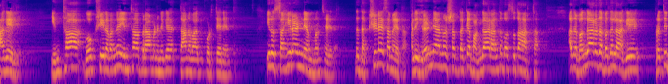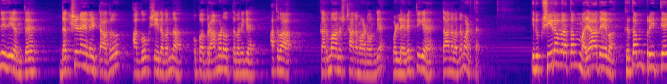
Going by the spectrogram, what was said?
ಹಾಗೆ ಇಲ್ಲಿ. ಇಂಥ ಗೋಕ್ಷೀರವನ್ನೇ ಇಂಥ ಬ್ರಾಹ್ಮಣನಿಗೆ ದಾನವಾಗಿ ಕೊಡ್ತೇನೆ ಅಂತ. ಇದು ಸಹಿರಣ್ಯಂ ಅಂತ ಹೇಳಿದೆ ದಕ್ಷಿಣೆ ಸಮೇತ. ಅಲ್ಲಿ ಹಿರಣ್ಯ ಅನ್ನೋ ಶಬ್ದಕ್ಕೆ ಬಂಗಾರ ಅಂತ ವಸ್ತುತಃ ಅರ್ಥ. ಆದರೆ ಬಂಗಾರದ ಬದಲಾಗಿ ಪ್ರತಿನಿಧಿಯಂತೆ ದಕ್ಷಿಣೆಯನ್ನಿಟ್ಟಾದರೂ ಆ ಗೋಕ್ಷೀರವನ್ನ ಒಬ್ಬ ಬ್ರಾಹ್ಮಣೋತ್ತಮನಿಗೆ ಅಥವಾ ಕರ್ಮಾನುಷ್ಠಾನ ಮಾಡೋನ್ಗೆ ಒಳ್ಳೆಯ ವ್ಯಕ್ತಿಗೆ ದಾನವನ್ನು ಮಾಡ್ತಾರೆ. ಇದು ಕ್ಷೀರವ್ರತಂ ಮಯಾದೇವ ಕೃತಂ ಪ್ರೀತ್ಯೈ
